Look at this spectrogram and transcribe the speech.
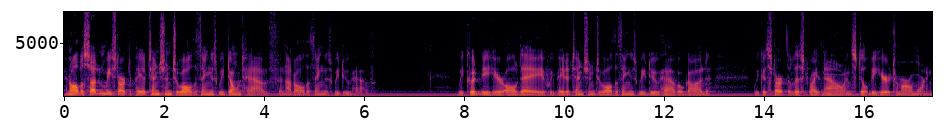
And all of a sudden, we start to pay attention to all the things we don't have and not all the things we do have. We could be here all day if we paid attention to all the things we do have, O oh God. We could start the list right now and still be here tomorrow morning.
